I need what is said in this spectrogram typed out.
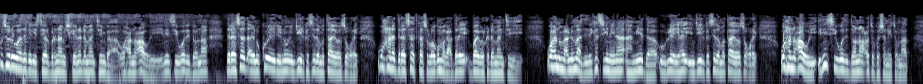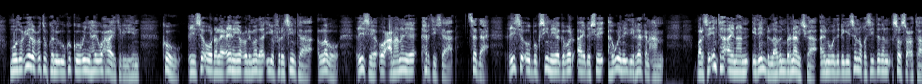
ku soo dhowaada dhegeystayaal barnaamijkeenna dhammaantiinba. Waxaannu caawayay idiin sii wadi doonnaa daraasaad aynu ku eegayno injiilka sida mataayo hoosu qoray waxaana daraasaadkaas loogu magacdaray baibalka dhammaantii. Waxaannu macluumaad idinka siinaynaa ahmiyadda uu leeyahay injiilka sida mataayo hoosu qoray. Waxaannu caawayay idiin sii wadi doonnaa cutubka shan iyo tobnaad. Mawduucyada cutubkani uu ka kooban yahay waxa ay kala yihiin. Kow ciise oo dhaleecaynaya culimmada iyo farisiinta. Labo ciise oo canaananaya xertiisa saddex ciise oo bogsiinaya gabarh ay dhashay haweenaydii reer kancaan. Balse inta aynaan idiin bilaabin barnaamijka aynu wada dhegaysanno qhasiidadan soo socota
